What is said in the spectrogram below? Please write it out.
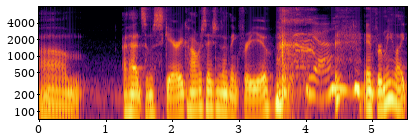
Um, I've had some scary conversations. I think for you, Yeah. and for me, like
